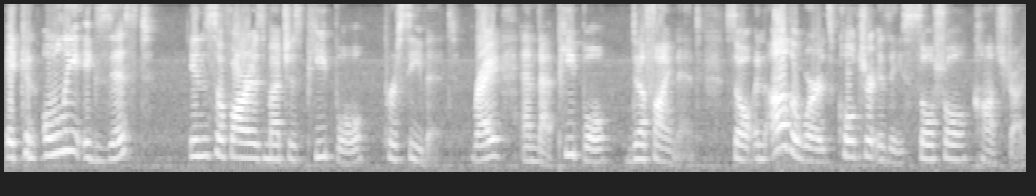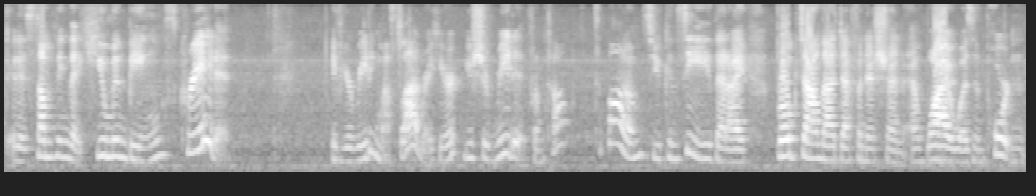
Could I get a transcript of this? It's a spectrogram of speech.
it can only exist insofar as much as people perceive it right? And that people define it. So, in other words, culture is a social construct, it is something that human beings created. If you're reading my slide right here, you should read it from top to bottom so you can see that I broke down that definition and why it was important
